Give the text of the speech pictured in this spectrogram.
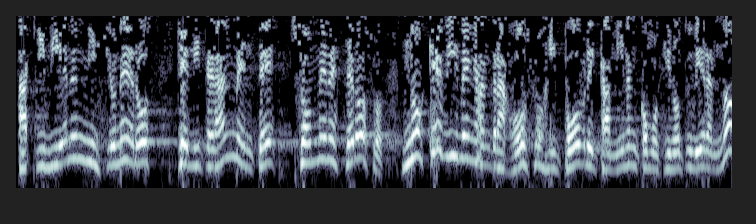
Aquí vienen misioneros que literalmente son menesterosos. No que viven andrajosos y pobres y caminan como si no tuvieran, no.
